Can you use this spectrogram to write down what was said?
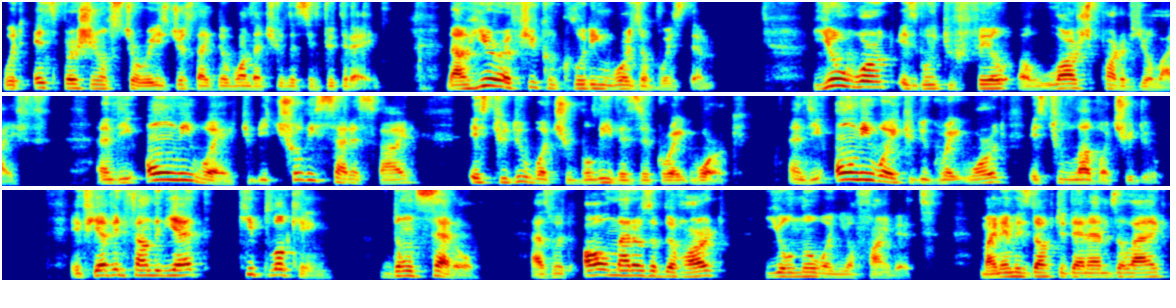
with inspirational stories just like the one that you listened to today. Now, here are a few concluding words of wisdom. Your work is going to fill a large part of your life. And the only way to be truly satisfied is to do what you believe is a great work. And the only way to do great work is to love what you do. If you haven't found it yet, keep looking. Don't settle. As with all matters of the heart, you'll know when you'll find it. My name is Dr. Dan Amzalag,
